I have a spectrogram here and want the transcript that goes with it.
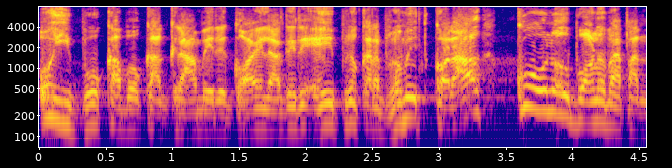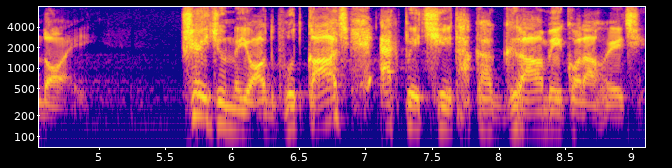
ওই বোকা বোকা গ্রামের গয়লাদের এই প্রকার ভ্রমিত করা কোনো বড় ব্যাপার নয়। সেই জন্য এই অদ্ভুত কাজ এক পেছিয়ে থাকা গ্রামে করা হয়েছে।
